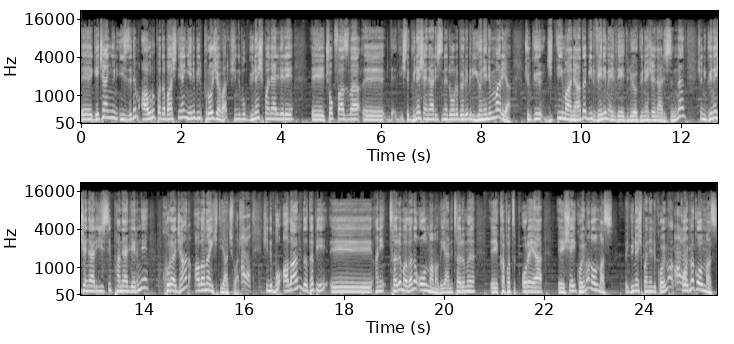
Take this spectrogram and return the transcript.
e, geçen gün izledim Avrupa'da başlayan yeni bir proje var. Şimdi bu güneş panelleri e, çok fazla e, işte güneş enerjisine doğru böyle bir yönelim var ya. Çünkü ciddi manada bir verim elde ediliyor güneş enerjisinden. Şimdi güneş enerjisi panellerini kuracağın alana ihtiyaç var. Evet. Şimdi bu alanda tabii e, hani tarım alanı olmamalı. Yani tarımı e, kapatıp oraya e, şey koyman olmaz. Güneş paneli koyma, Evet. koymak olmaz.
